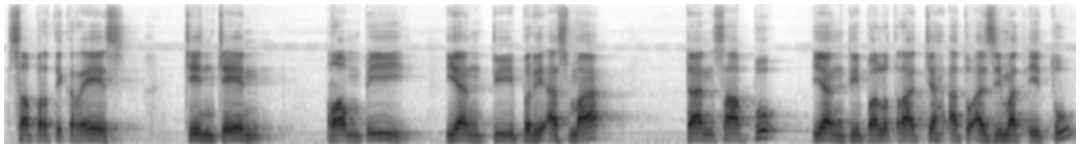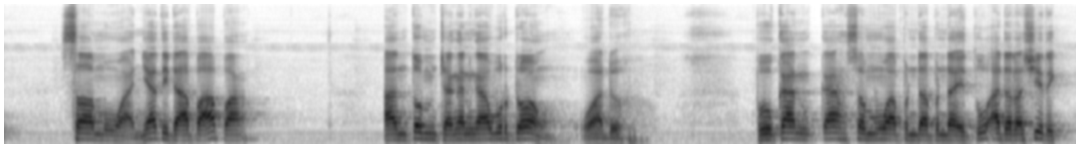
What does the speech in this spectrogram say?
seperti keris, cincin, rompi yang diberi asma dan sabuk yang dibalut rajah atau azimat itu semuanya tidak apa-apa. Antum jangan ngawur dong. Waduh. Bukankah semua benda-benda itu adalah syirik?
